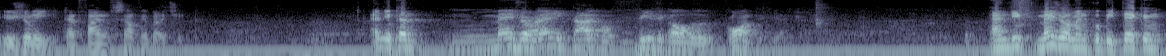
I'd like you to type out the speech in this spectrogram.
usually you can find something very cheap. And you can measure any type of physical quantity. Actually. And this measurement could be taken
